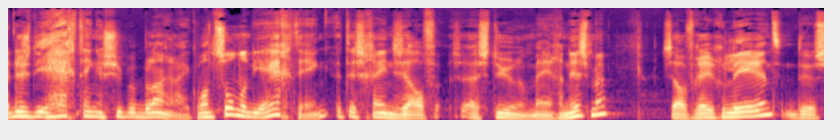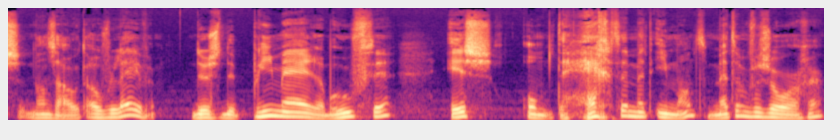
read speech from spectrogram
dus die hechting is super belangrijk. Want zonder die hechting, het is geen zelfsturend mechanisme, zelfregulerend, dus dan zou het overleven. Dus de primaire behoefte is om te hechten met iemand, met een verzorger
